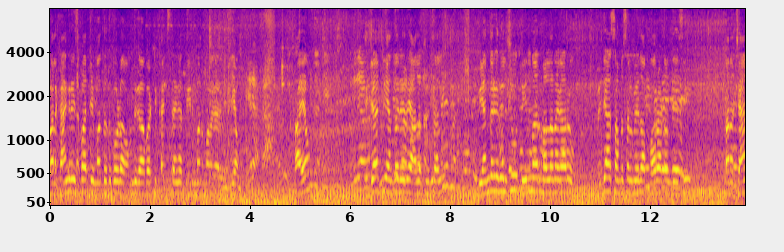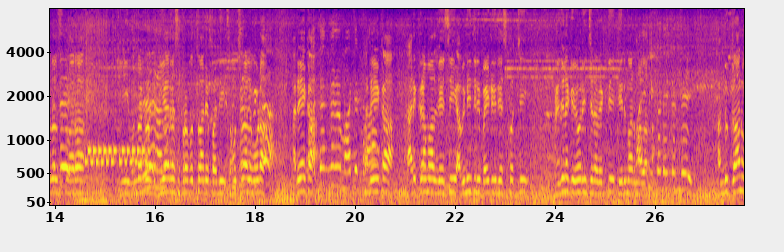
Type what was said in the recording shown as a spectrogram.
వాళ్ళ కాంగ్రెస్ పార్టీ మద్దతు కూడా ఉంది కాబట్టి ఖచ్చితంగా తీర్మానం గారి విజయం. ఖాయం. మెజార్టీ ఎంత అనేది ఆలోచించాలి. మీ అందరికీ తెలుసు తీర్మార్ మల్లన్న గారు ప్రజా సమస్యల మీద పోరాటం చేసి తన ఛానల్స్ ద్వారా ఈ ఉన్నటువంటి టీఆర్ఎస్ ప్రభుత్వాన్ని పది సంవత్సరాలు కూడా అనేక అనేక కార్యక్రమాలు చేసి అవినీతిని బయటికి తీసుకొచ్చి ప్రజలకు వివరించిన వ్యక్తి తీర్మార్ మల్లన్న అందుకు గాను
